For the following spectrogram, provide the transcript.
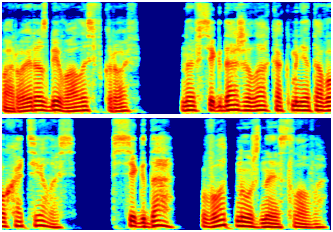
порой разбивалась в кровь, но всегда жила, как мне того хотелось. Всегда. Вот нужное слово».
